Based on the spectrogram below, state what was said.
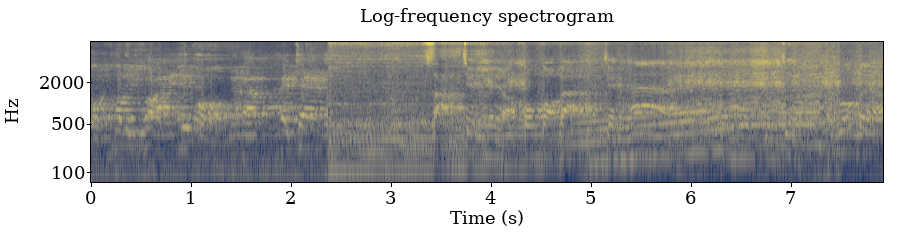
ผลคอลิฟายให้ออกนะครับ ให้แจ้งสามเจนเลยเหรอโปรกอบอะเจนห้าเจนหกเจนเจ็ดครบเลยเหรอ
